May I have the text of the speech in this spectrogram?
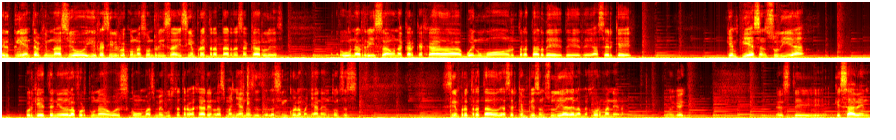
el cliente al gimnasio y recibirlo con una sonrisa y siempre tratar de sacarles una risa, una carcajada, buen humor, tratar de, de hacer que, que empiecen su día, porque he tenido la fortuna o es como más me gusta trabajar en las mañanas, desde las 5 de la mañana, entonces siempre he tratado de hacer que empiecen su día de la mejor manera. Este, que saben,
